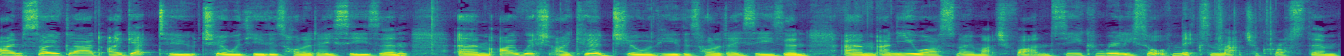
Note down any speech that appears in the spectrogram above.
I'm so glad I get to chill with you this holiday season. Um, I wish I could chill with you this holiday season, um, and you are so much fun. So you can really sort of mix and match across them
